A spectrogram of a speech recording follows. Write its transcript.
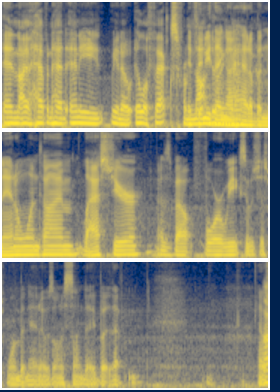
and I haven't had any you know ill effects from if not anything, doing I that. had a banana one time last year. It was about four weeks. It was just one banana. It was on a Sunday, but that, that was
